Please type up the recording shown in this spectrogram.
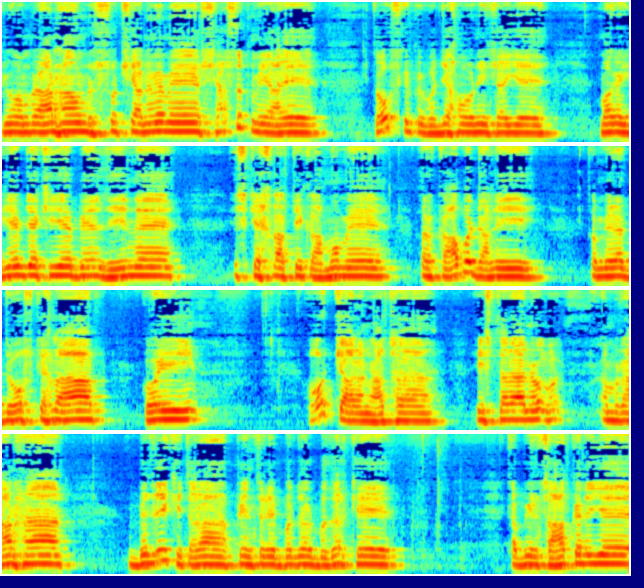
جو عمران خان انیس سو چھیانوے میں سیاست میں آئے۔ تو اس کی کوئی وجہ ہونی چاہیے۔ مگر یہ دیکھیے، بے زیر نے اس کے خلاقی کاموں میں رکاوٹ ڈالی۔ تو میرے دوست کے خلاف کوئی اور چارہ نہ تھا۔ اس طرح عمران خان بلی کی طرح پنترے بدل بدل کے کبھی انصاف کے لیے،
